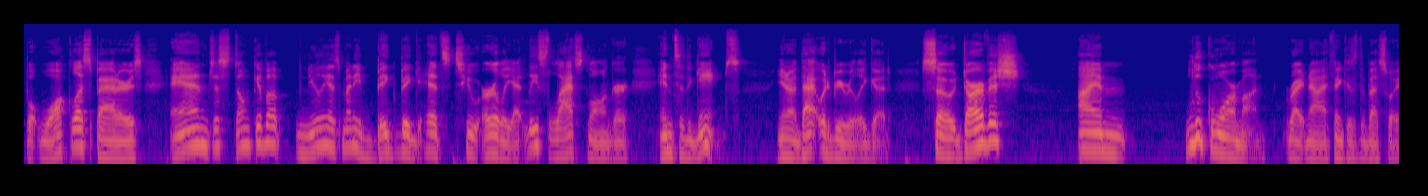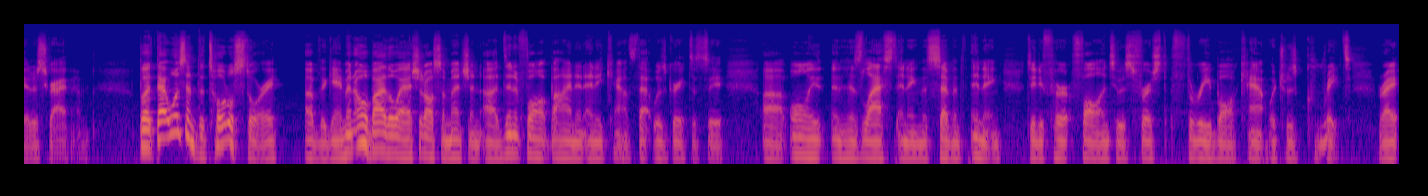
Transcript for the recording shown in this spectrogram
but walk less batters and just don't give up nearly as many big big hits too early. At least last longer into the games. You know that would be really good. So Darvish, I'm lukewarm on right now, I think is the best way to describe him. But that wasn't the total story of the game. And oh, by the way, I should also mention, uh, didn't fall behind in any counts. That was great to see. Uh, only in his last inning, the seventh inning, did he fall into his first three ball count, which was great, right?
